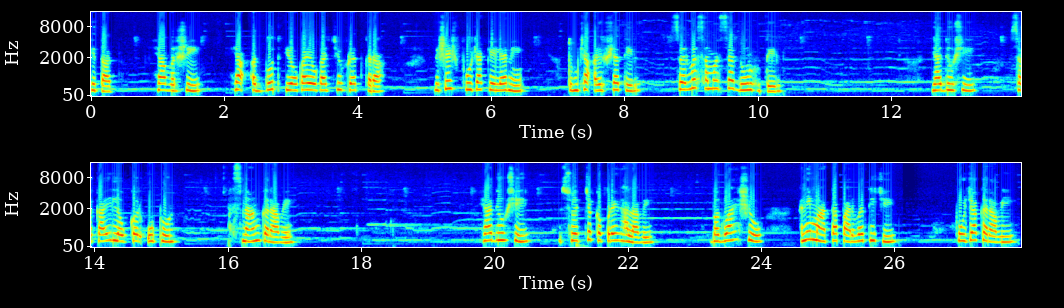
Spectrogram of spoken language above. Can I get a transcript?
घेतात. ह्या वर्षी ह्या अद्भुत योगायोगाची व्रत करा. विशेष पूजा केल्याने तुमच्या आयुष्यातील सर्व समस्या दूर होतील. या दिवशी सकाळी लवकर उठून स्नान करावे. ह्या दिवशी स्वच्छ कपडे घालावे. भगवान शिव आणि माता पार्वतीची पूजा करावी.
